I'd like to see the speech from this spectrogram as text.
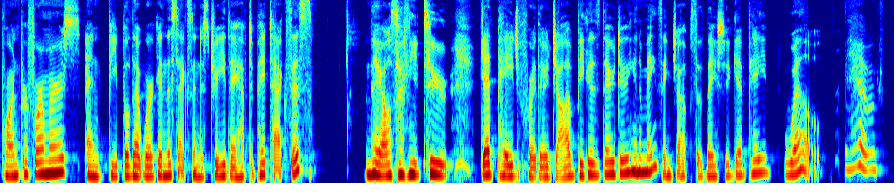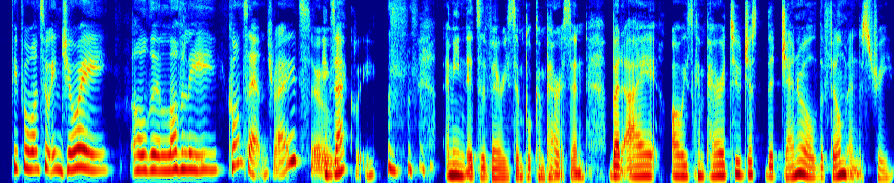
porn performers and people that work in the sex industry, they have to pay taxes. They also need to get paid for their job because they're doing an amazing job, so they should get paid well. Yeah, people want to enjoy all the lovely content, right? So Exactly. I mean, it's a very simple comparison, but I always compare it to just the general the film industry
